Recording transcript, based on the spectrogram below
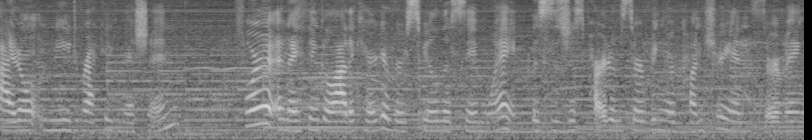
I don't need recognition for it, and I think a lot of caregivers feel the same way. This is just part of serving your country and serving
